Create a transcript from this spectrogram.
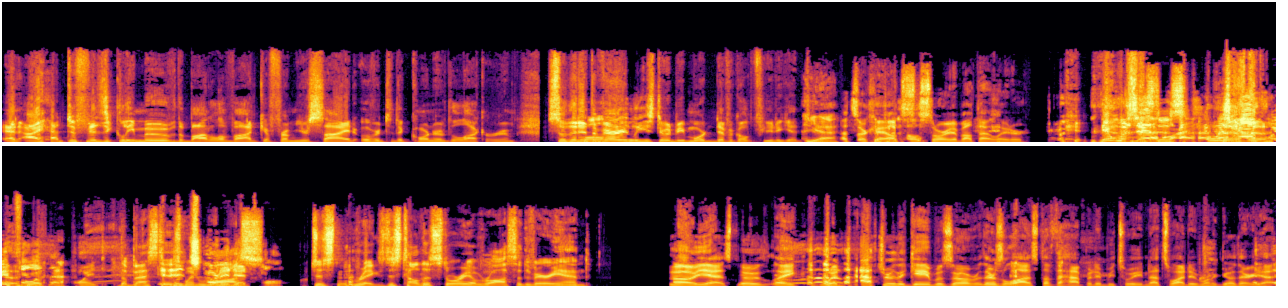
And I had to physically move the bottle of vodka from your side over to the corner of the locker room so that at Well- the very least it would be more difficult for you to get to. yeah, that's okay. I'll tell a story about that later. it Yeah, was the at, best is- it was halfway full at that point. the best It is had when started at Ross full. just Riggs, just tell the story of Ross at the very end. Oh yeah. So like when after the game was over, there's a lot of stuff that happened in between. That's why I didn't want to go there yet.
